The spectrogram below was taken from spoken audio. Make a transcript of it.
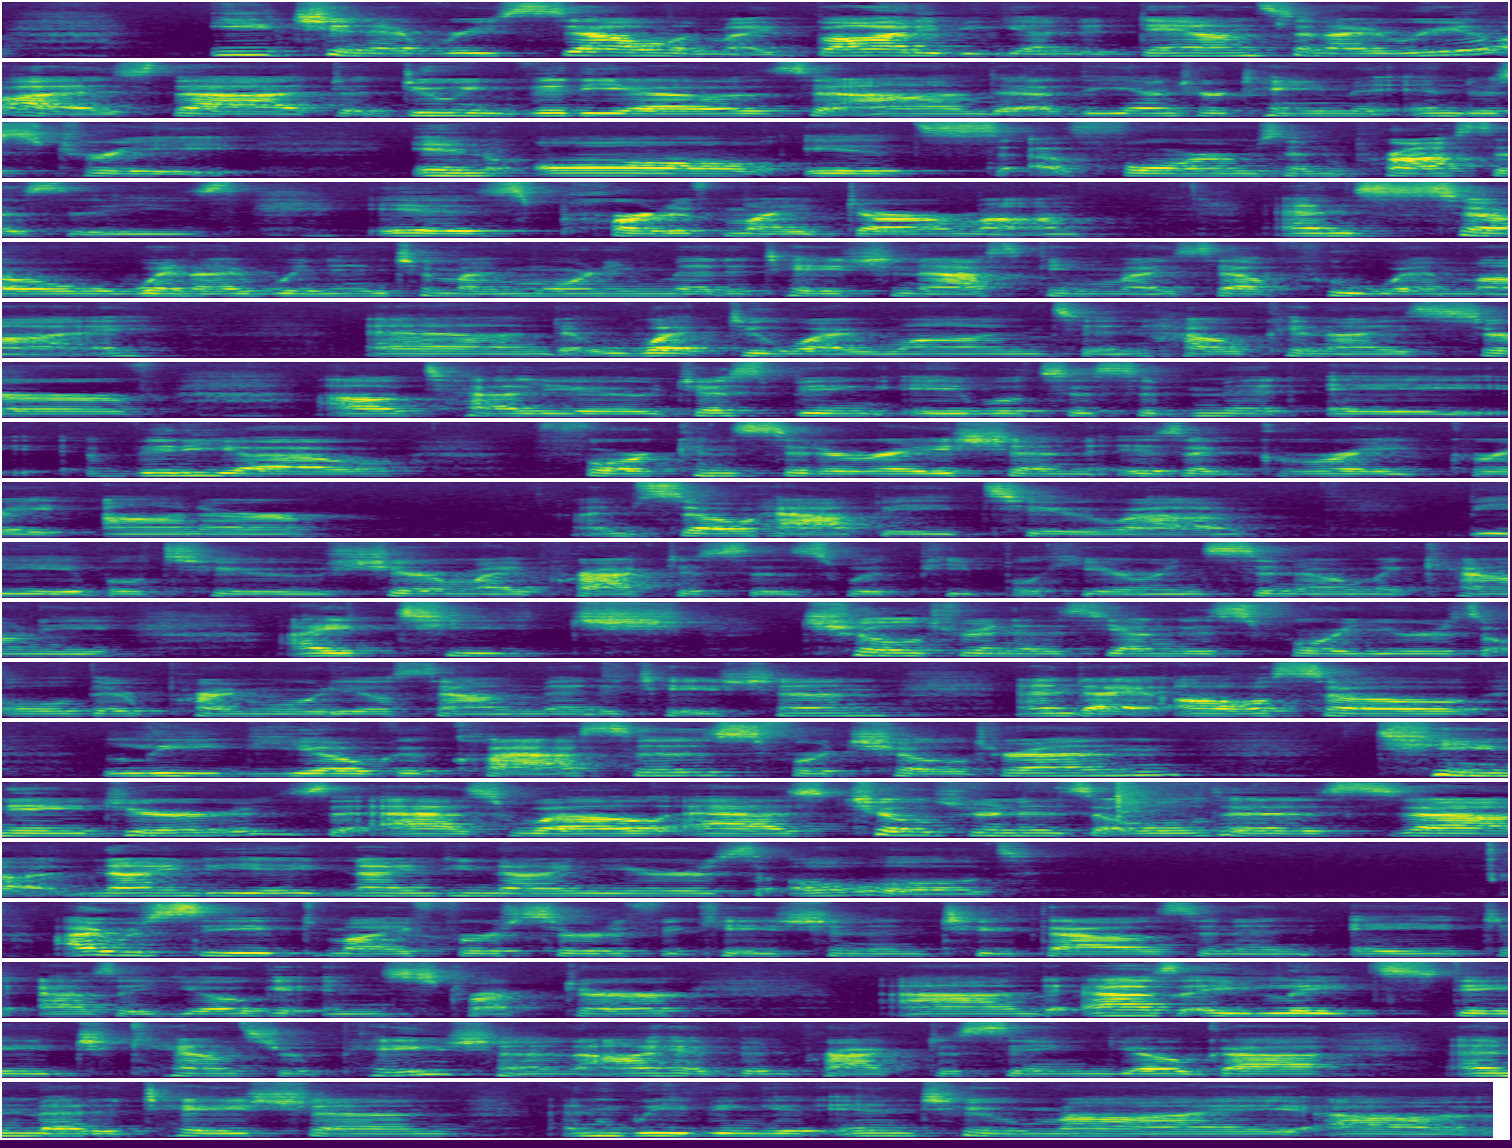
each and every cell in my body began to dance, and I realized that doing videos and the entertainment industry in all its forms and processes is part of my dharma. And so when I went into my morning meditation asking myself, Who am I? And what do I want and how can I serve, I'll tell you, just being able to submit a video for consideration is a great, great honor. I'm so happy to uh, be able to share my practices with people here in Sonoma County. I teach children as young as four years old their primordial sound meditation, and I also lead yoga classes for children teenagers as well as children as old as uh, 98, 99 years old. I received my first certification in 2008 as a yoga instructor. And as a late stage cancer patient, I had been practicing yoga and meditation and weaving it into my uh,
